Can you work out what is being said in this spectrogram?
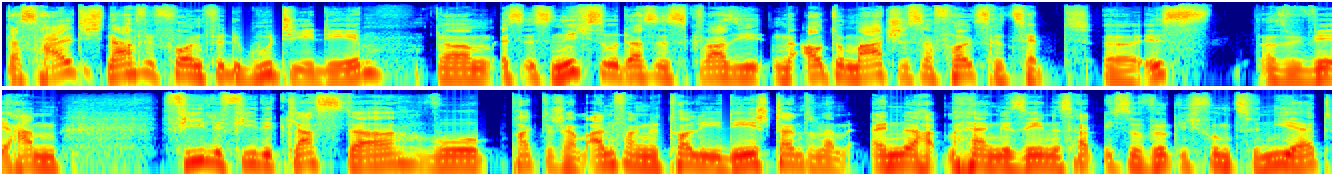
Das halte ich nach wie vor für eine gute Idee. Ähm, es ist nicht so, dass es quasi ein automatisches Erfolgsrezept äh, ist. Also wir haben viele, viele Cluster, wo praktisch am Anfang eine tolle Idee stand und am Ende hat man dann gesehen, es hat nicht so wirklich funktioniert.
